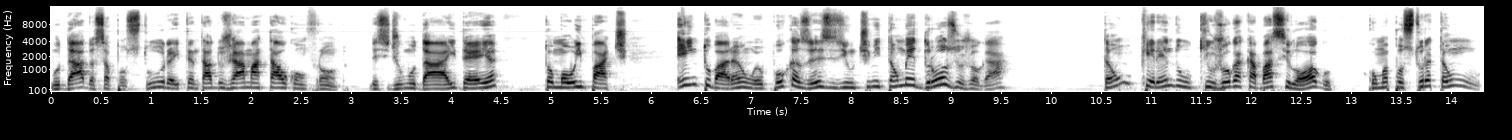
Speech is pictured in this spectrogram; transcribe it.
mudado essa postura e tentado já matar o confronto. Decidiu mudar a ideia, tomou o empate. Em Tubarão, eu poucas vezes vi um time tão medroso jogar, tão querendo que o jogo acabasse logo, com uma postura tão.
